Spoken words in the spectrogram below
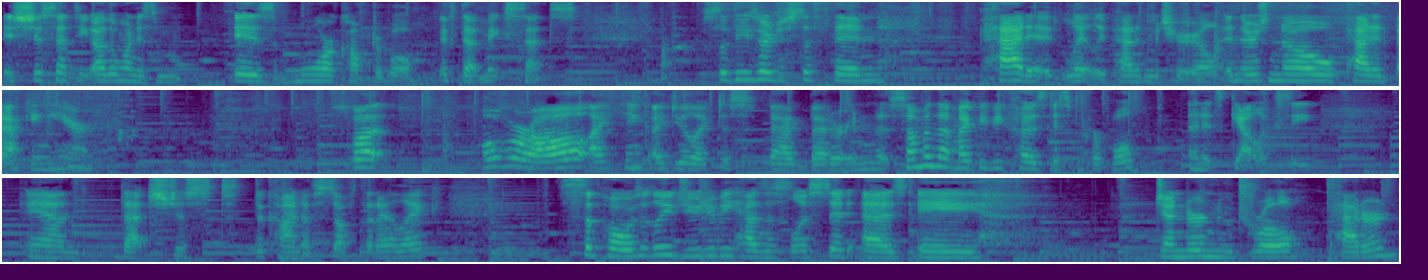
It's just that the other one is, is more comfortable, if that makes sense. So these are just a thin padded, lightly padded material and there's no padded backing here. But overall, I think I do like this bag better and some of that might be because it's purple and it's galaxy and that's just the kind of stuff that I like. Supposedly, Jujube has this listed as a gender neutral pattern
